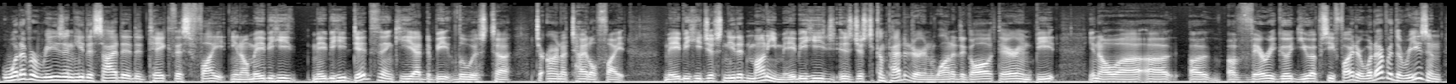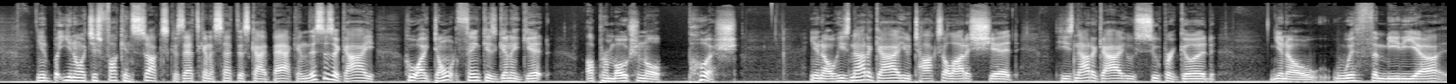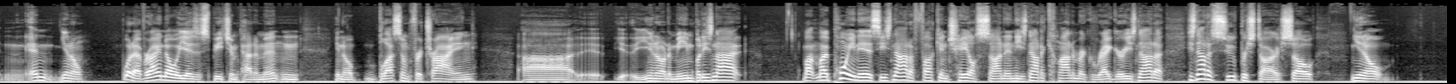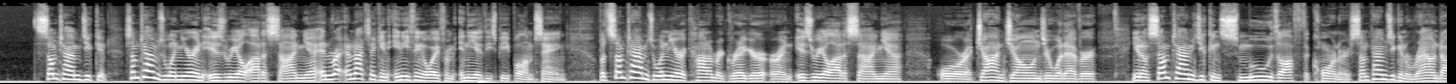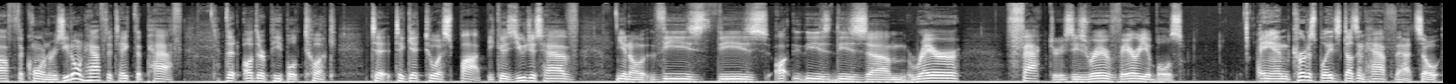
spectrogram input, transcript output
whatever reason he decided to take this fight, you know maybe he maybe he did think he had to beat Lewis to to earn a title fight. Maybe he just needed money. Maybe he is just a competitor and wanted to go out there and beat, you know, a, a, a very good UFC fighter. Whatever the reason, you know, but you know, it just fucking sucks because that's going to set this guy back. And this is a guy who I don't think is going to get a promotional push. You know, he's not a guy who talks a lot of shit. He's not a guy who's super good, you know, with the media and, and you know, whatever. I know he has a speech impediment and, you know, bless him for trying. Uh, you, you know what I mean? But he's not my, my point is he's not a fucking Chael Sonnen. He's not a Conor McGregor. He's not a he's not a superstar. So you know sometimes you can sometimes when you're in Israel Adesanya and I'm not taking anything away from any of these people I'm saying but sometimes when you're a Conor McGregor or an Israel Adesanya or a Jon Jones or whatever you know sometimes you can smooth off the corners sometimes you can round off the corners you don't have to take the path that other people took to, to get to a spot because you just have you know these these uh, these these um, rare factors, these rare variables. And Curtis Blaydes doesn't have that. So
